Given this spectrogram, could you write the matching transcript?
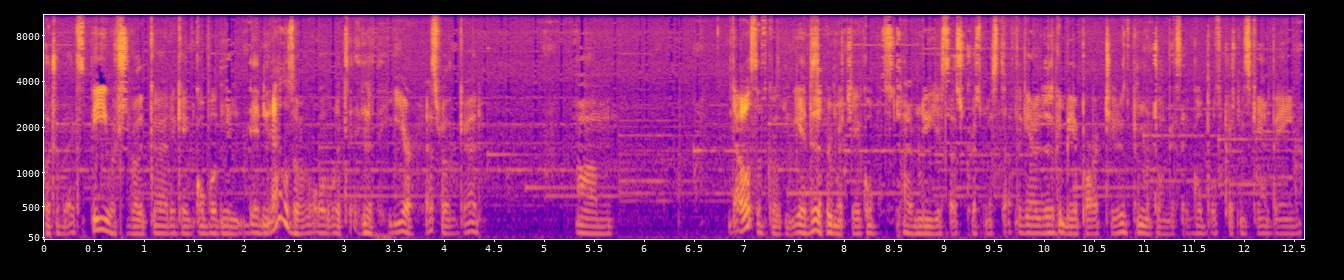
Culture of XP, which is really good. Again, Global I mean, that was all at the end of the year. That's really good. Um that also goes. Yeah, this is pretty much Global's kind of New Year's slash Christmas stuff. Again, there's gonna be a part two. It's pretty much like I said, Global's Christmas campaign.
